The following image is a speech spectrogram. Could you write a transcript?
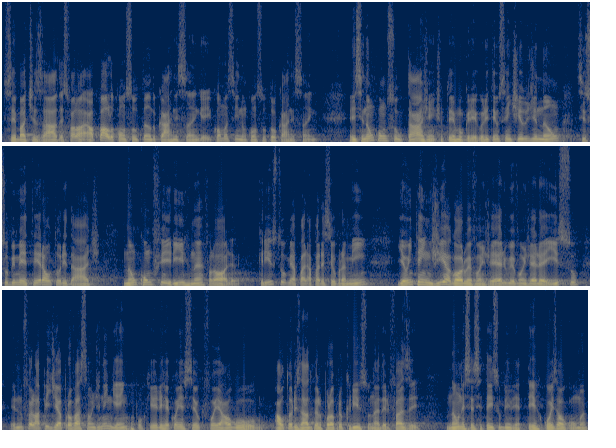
Ser batizado. Eles falam, ah, é o Paulo consultando carne e sangue aí. Como assim não consultou carne e sangue? Esse não consultar, gente, o termo grego, ele tem o sentido de não se submeter à autoridade, não conferir, né? Falar, olha, Cristo me apareceu para mim e eu entendi agora o Evangelho, o Evangelho é isso. Ele não foi lá pedir a aprovação de ninguém, porque ele reconheceu que foi algo autorizado pelo próprio Cristo, né, dele fazer. Não necessitei submeter coisa alguma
